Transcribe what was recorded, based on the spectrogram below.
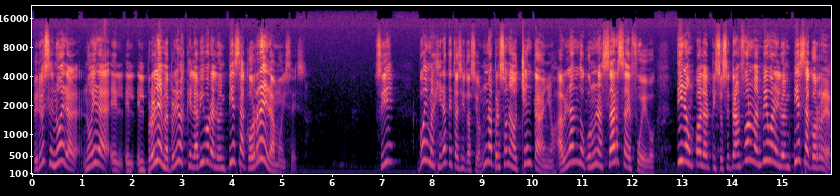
Pero ese no era, no era el, el, problema, el problema es que la víbora lo empieza a correr a Moisés. ¿Sí? Vos imaginate esta situación, una persona de 80 años hablando con una zarza de fuego, tira un palo al piso, se transforma en víbora y lo empieza a correr.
